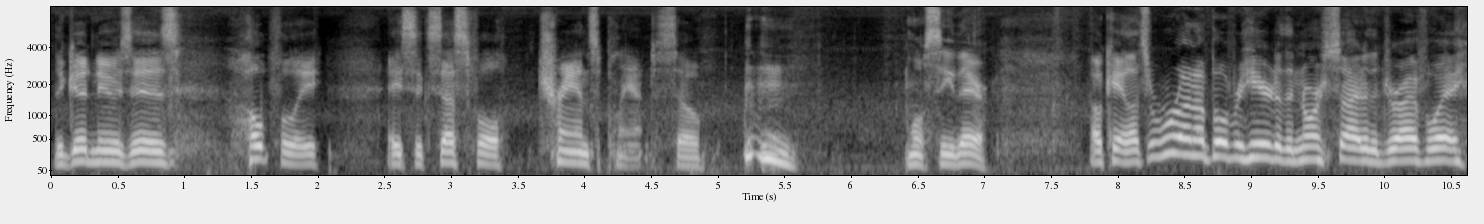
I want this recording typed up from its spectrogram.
the good news is hopefully a successful transplant. So we'll see there. Okay, let's run up over here to the north side of the driveway.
